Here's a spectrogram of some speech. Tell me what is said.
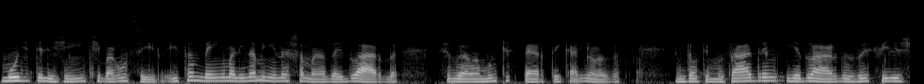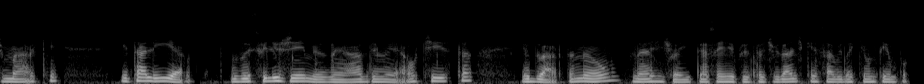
muito inteligente e bagunceiro, e também uma linda menina chamada Eduarda, sendo ela muito esperta e carinhosa. Então temos Adrian e Eduardo, os dois filhos de Mark e Thalia, os dois filhos gêmeos, né? Adrian é autista, Eduardo não, né? A gente vai ter essa representatividade, quem sabe daqui a um tempo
